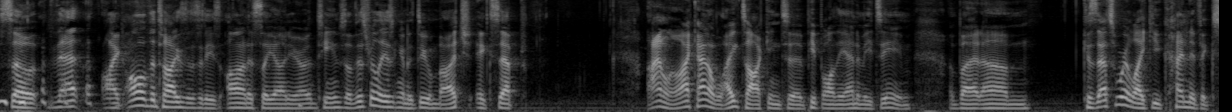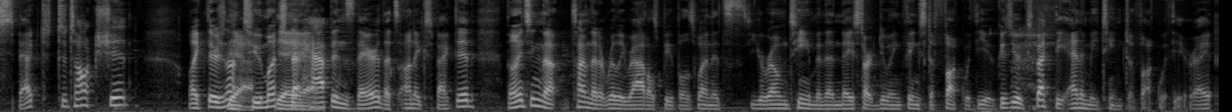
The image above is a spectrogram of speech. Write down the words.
So that, like, all the toxicity is honestly on your own team. So this really isn't going to do much, except I don't know. I kind of like talking to people on the enemy team, but um, because that's where like you kind of expect to talk shit. Like there's not Yeah, too much yeah, that yeah. happens there that's unexpected. The only thing that time that it really rattles people is when it's your own team and then they start doing things to fuck with you because you expect the enemy team to fuck with you, right?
